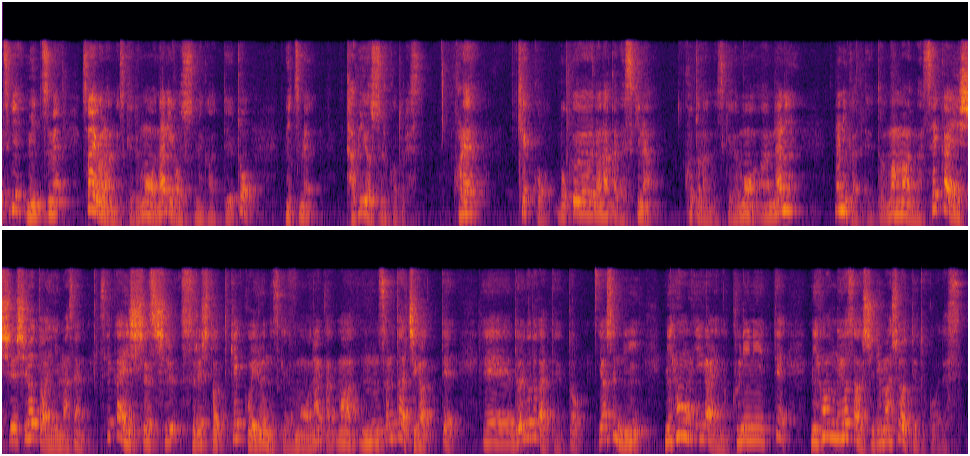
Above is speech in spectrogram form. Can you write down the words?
次、3つ目。最後なんですけども何がおすすめかっていうと、3つ目、旅をすることです。これ、結構僕の中で好きなことなんですけども、何、何かっていうと、まあまあ、世界一周しろとは言いません。世界一周する人って結構いるんですけども、なんかまあ、うんそれとは違って、えー、どういうことかっていうと、要するに日本以外の国に行って日本の良さを知りましょうっていうところです。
